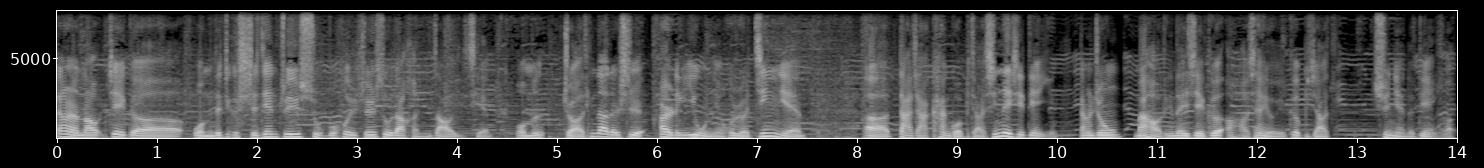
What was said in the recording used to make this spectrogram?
当然了，这个我们的这个时间追溯不会追溯到很早以前，我们主要听到的是二零一五年或者说今年，呃，大家看过比较新的一些电影当中蛮好听的一些歌啊、好像有一个比较去年的电影了。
